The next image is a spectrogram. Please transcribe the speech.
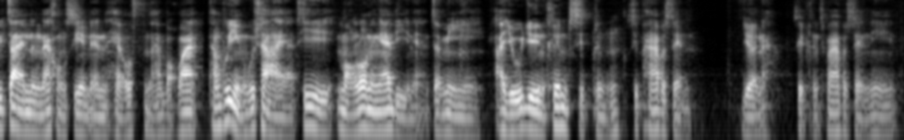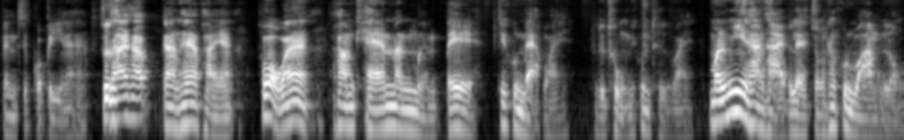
วิจัยหนึ่งนะของ CNN Health นะบอกว่าทั้งผู้หญิงผู้ชายอะที่มองโลกในแง่ดีเนี่ยจะมีอายุยืนขึ้น 10ถึง15%เยอะนะ10ถึง15%นี่เป็น 10 กว่าปีนะสุดท้ายครับการให้อภัยอะเขาบอกว่าความแค้นมันเหมือนเป้ที่คุณแบกไว้ หรือถุงที่คุณถือไว้ มันไม่มีทางหายไปเลยจนกระทั่งคุณวางมันลง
